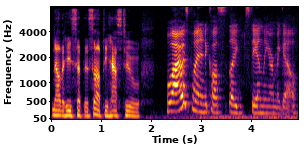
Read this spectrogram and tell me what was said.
now that he's set this up, he has to. Well, I was planning to call like Stanley or Miguel.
